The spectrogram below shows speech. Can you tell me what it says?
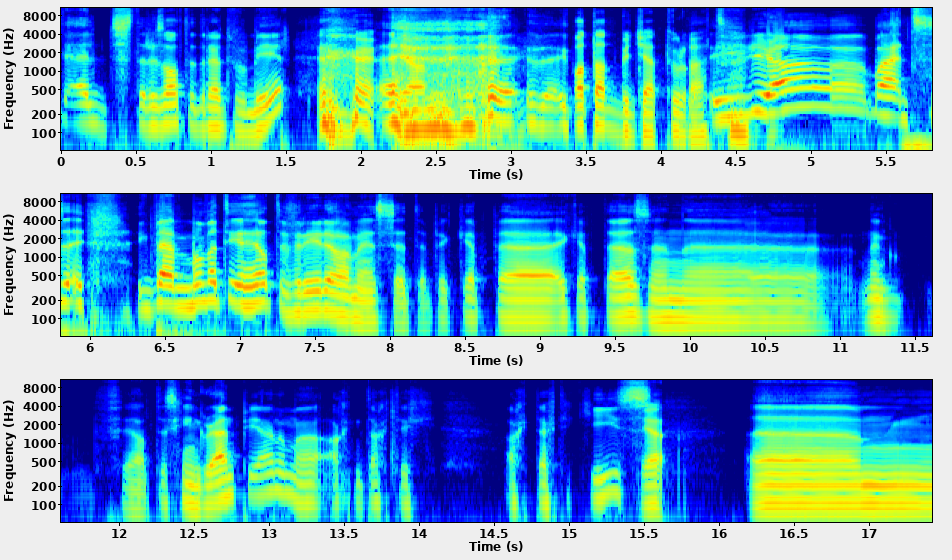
eh, er is altijd ruimte voor meer. Wat dat budget toelaat. Ja, maar het eh, ik ben momenteel heel tevreden van mijn setup. Ik heb, ik heb thuis een, een, ja, het is geen grand piano, maar 88, 88 keys. Ja. Ehm,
